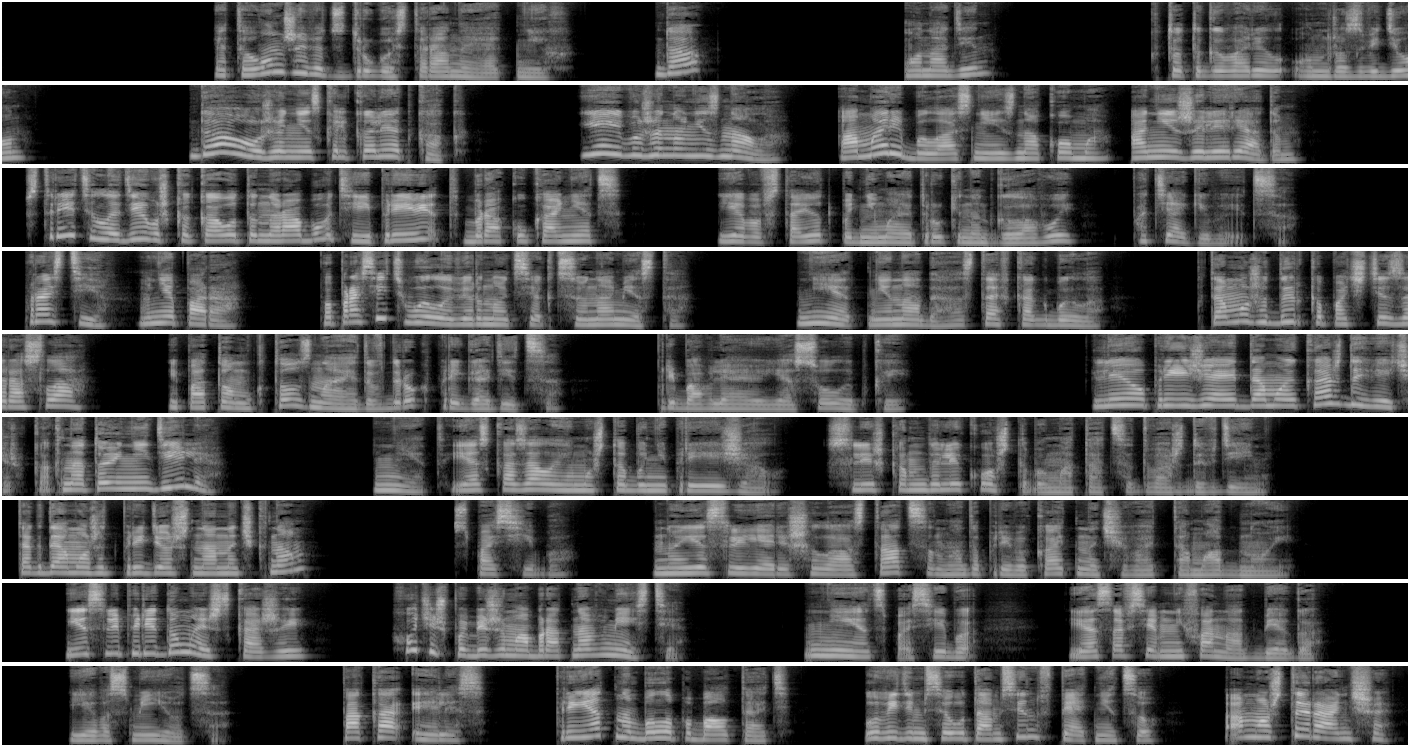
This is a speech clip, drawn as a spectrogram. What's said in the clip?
Это он живет с другой стороны от них? Да. Он один? Кто-то говорил, он разведен. Да, уже несколько лет как. Я его жену не знала, а Мэри была с ней знакома, они жили рядом. Встретила девушка кого-то на работе, и привет, браку конец. Ева встает, поднимает руки над головой, потягивается. «Прости, мне пора. Попросить Уилла вернуть секцию на место?» «Нет, не надо, оставь как было. К тому же дырка почти заросла, и потом, кто знает, вдруг пригодится», — прибавляю я с улыбкой. Лео приезжает домой каждый вечер, как на той неделе? Нет, я сказала ему, чтобы не приезжал. Слишком далеко, чтобы мотаться дважды в день. Тогда, может, придешь на ночь к нам? Спасибо. Но если я решила остаться, надо привыкать ночевать там одной. Если передумаешь, скажи. Хочешь, побежим обратно вместе? Нет, спасибо. Я совсем не фанат бега. Ева смеется. Пока, Элис. Приятно было поболтать. Увидимся у Тамсин в пятницу. А может, и раньше.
